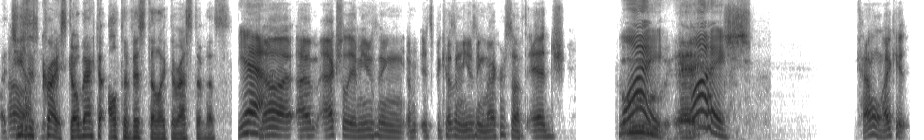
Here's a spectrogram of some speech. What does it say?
Uh, Oh. Jesus Christ, go back to Alta Vista like the rest of us. Yeah. No, I, I'm actually I'm using. um, It's because I'm using Microsoft Edge. Why? Ooh, Why? Edge. Kind of like it.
